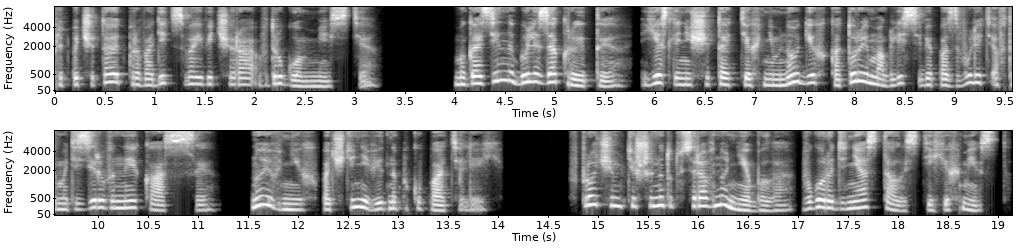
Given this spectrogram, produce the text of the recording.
предпочитают проводить свои вечера в другом месте? Магазины были закрыты, если не считать тех немногих, которые могли себе позволить автоматизированные кассы, но и в них почти не видно покупателей. Впрочем, тишины тут все равно не было, в городе не осталось тихих мест.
